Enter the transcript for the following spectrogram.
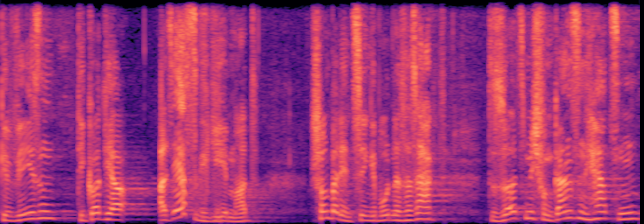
gewesen, die Gott ja als erste gegeben hat. Schon bei den zehn Geboten, dass er sagt, du sollst mich vom ganzen Herzen,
